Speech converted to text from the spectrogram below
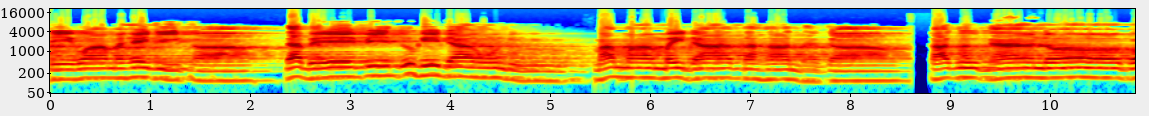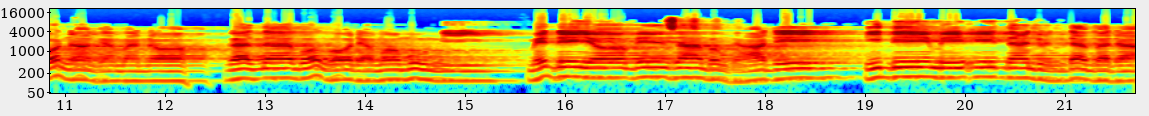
ဒေဝမဟိတိကာတဗ္ဗေပိဒုခိတဝန္တု မမမိတ်တာသဟတကာကာကုတံတော်ဂောနာကမ္မနောဂတဘောဂောဓမ္မောမုနီမေတ္တယောပင်္စာဗုဒ္ဓါတိဣတိမေဧတံတုတပ္ပရာ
